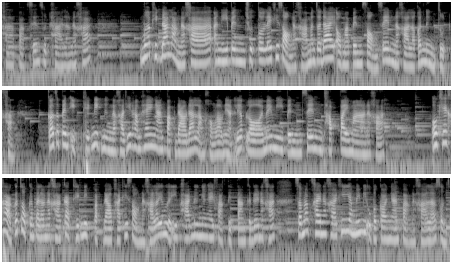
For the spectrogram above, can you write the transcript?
ค่ะปักเส้นสุดท้ายแล้วนะคะ เมื่อพลิกด้านหลังนะคะ อันนี้เป็นชุดตัวเลขที่ 2 นะคะ มันจะได้ออกมาเป็น 2 เส้นนะคะ แล้วก็ 1 จุดค่ะ ก็จะเป็นอีกเทคนิคนึงนะคะ ที่ทำให้งานปักดาวด้านหลังของเราเนี่ยเรียบร้อยไม่มีเป็นเส้นทับไปมานะคะโอเคค่ะ ก็จบกันไปแล้วนะคะ กับเทคนิคปักดาวพาร์ทที่ 2 นะคะ แล้วยังเหลืออีกพาร์ทหนึงยังไงฝากติดตามกันด้วยนะคะสำหรับใครนะคะที่ยังไม่มีอุปกรณ์งานปักนะคะ แล้วสนใจ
